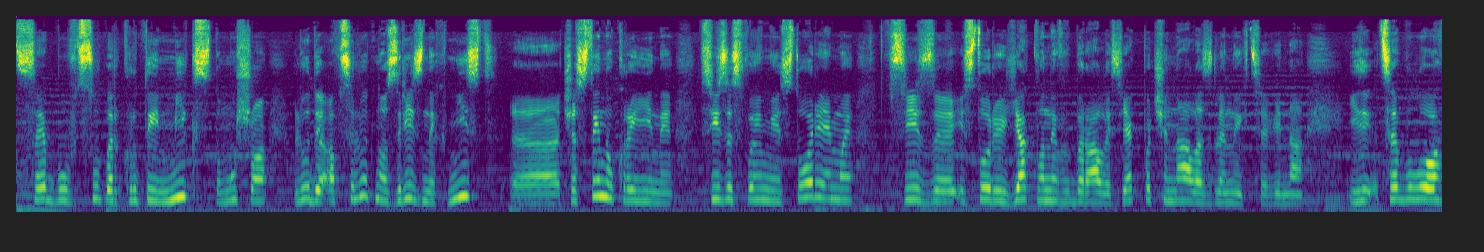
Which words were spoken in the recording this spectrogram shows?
Це був супер крутий мікс, тому що люди абсолютно з різних міст, е, частин України, всі зі своїми історіями, всі з історією, як вони вибирались, як починалась для них ця війна. І це було.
